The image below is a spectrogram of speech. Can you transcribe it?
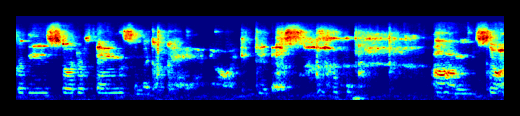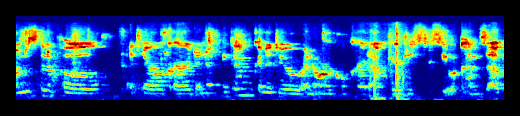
for these sort of things. I'm like, okay, I know I can do this. um, so I'm just gonna pull a tarot card, and I think I'm gonna do an oracle card after just to see what comes up,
